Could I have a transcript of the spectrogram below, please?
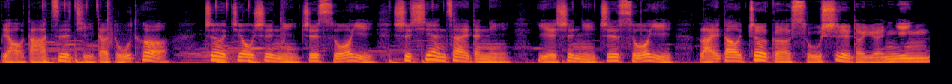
表达自己的独特，这就是你之所以是现在的你，也是你之所以来到这个俗世的原因。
